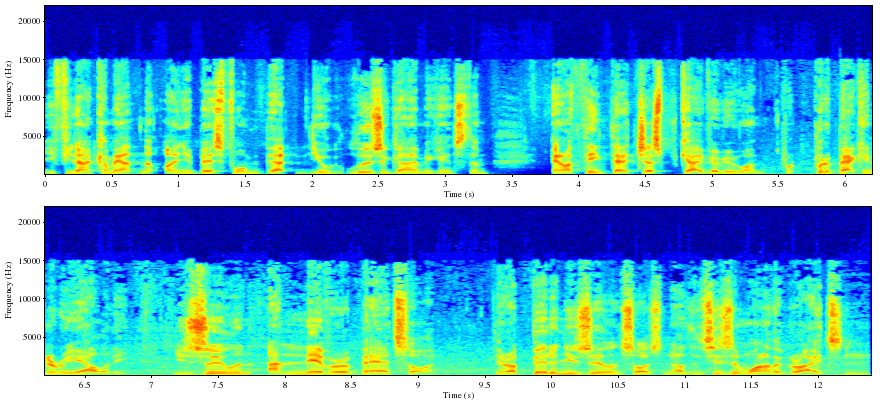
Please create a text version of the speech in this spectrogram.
if you don't come out the, on your best form, that you'll lose a game against them. And I think that just gave everyone put, put it back into reality. New Zealand are never a bad side. There are better New Zealand sides than others. This isn't one of the greats, Hmm.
